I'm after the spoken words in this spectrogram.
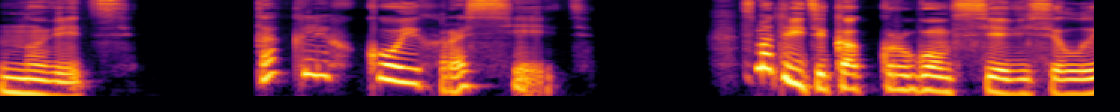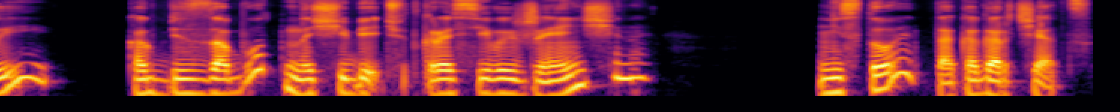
Но ведь так легко их рассеять. Смотрите, как кругом все веселы, как беззаботно щебечут красивые женщины. Не стоит так огорчаться.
